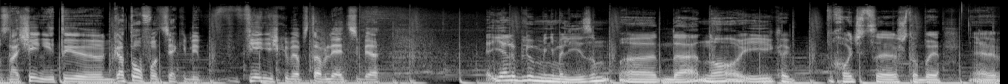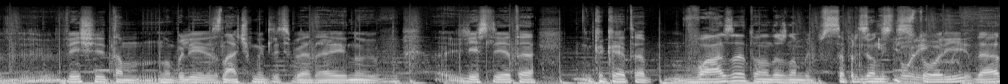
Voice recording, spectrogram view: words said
значение, и ты готов вот всякими фенечками обставлять себя? Я люблю минимализм, э, да, но и как хочется, чтобы э, вещи там ну, были значимы для тебя, да, и ну если это какая-то ваза, то она должна быть с определенной с историей, историей да,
